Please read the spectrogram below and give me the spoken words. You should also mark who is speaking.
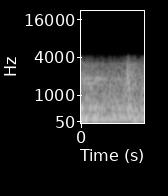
Speaker 1: American.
